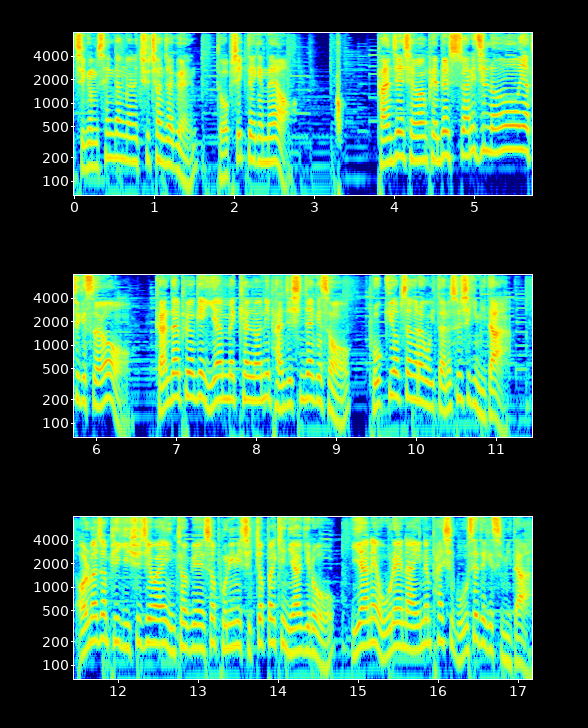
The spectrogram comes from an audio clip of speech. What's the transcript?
지금 생각나는 추천작은 돕식 되겠네요. 반지의 제왕 팬들 쏴리 질러야 되겠어요. 간달프 역의 이안 맥켈런이 반지 신작에서 복귀 협상을 하고 있다는 소식입니다. 얼마 전 빅 이슈지와의 인터뷰에서 본인이 직접 밝힌 이야기로 이안의 올해 나이는 85세 되겠습니다.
